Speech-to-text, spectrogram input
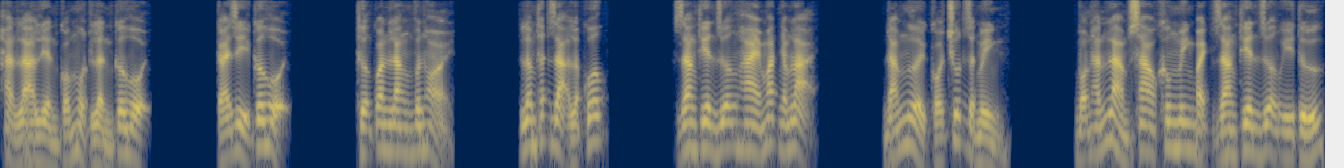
hẳn là liền có một lần cơ hội. Cái gì cơ hội? Thượng quan lăng vẫn hỏi. Lâm thất dạ lập quốc. Giang thiên dưỡng hai mắt nhắm lại. Đám người có chút giật mình. Bọn hắn làm sao không minh bạch giang thiên dưỡng ý tứ?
